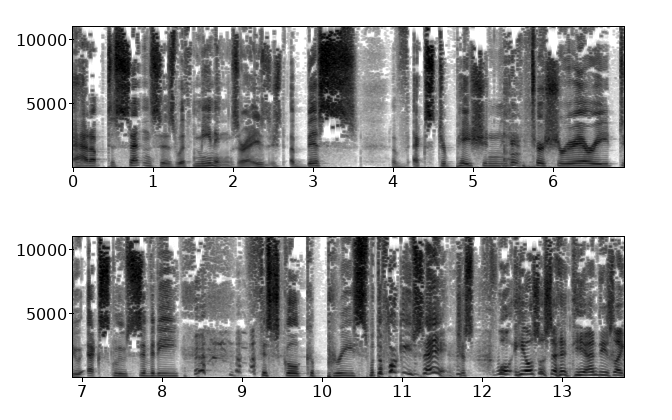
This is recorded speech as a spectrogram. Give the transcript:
add up to sentences with meanings. Right? He's just abyss of extirpation, tertiary to exclusivity, fiscal caprice. What the fuck are you saying? Just Well, he also said at the end, he's like,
